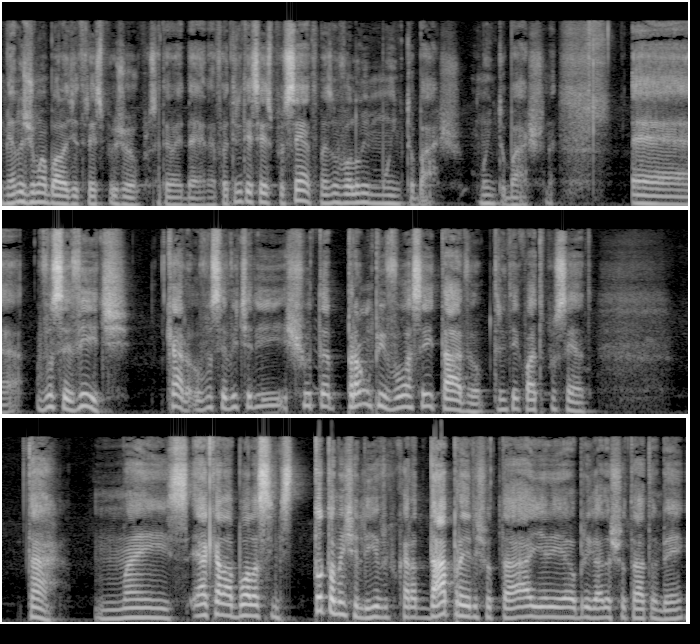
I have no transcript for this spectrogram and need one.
Menos de uma bola de três por jogo, pra você ter uma ideia. Né? Foi 36%, mas num volume muito baixo. Muito baixo. Né? É... Vucevic cara, o Vucevic ele chuta para um pivô aceitável, 34%. Tá, mas é aquela bola assim totalmente livre que o cara dá para ele chutar e ele é obrigado a chutar também.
